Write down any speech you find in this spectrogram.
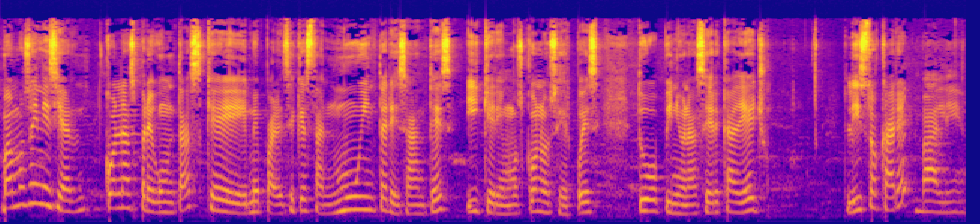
Vamos a iniciar con las preguntas que me parece que están muy interesantes y queremos conocer pues tu opinión acerca de ello. ¿Listo, Karen? Vale.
